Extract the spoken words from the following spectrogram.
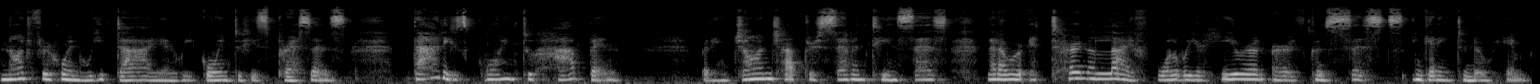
Not for when we die and we go into His presence. That is going to happen. But in John chapter 17 says that our eternal life while we are here on earth consists in getting to know Him.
